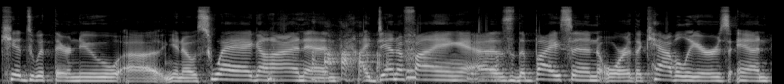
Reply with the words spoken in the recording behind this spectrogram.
Kids with their new uh, you know swag on and identifying as the Bison or the Cavaliers, and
